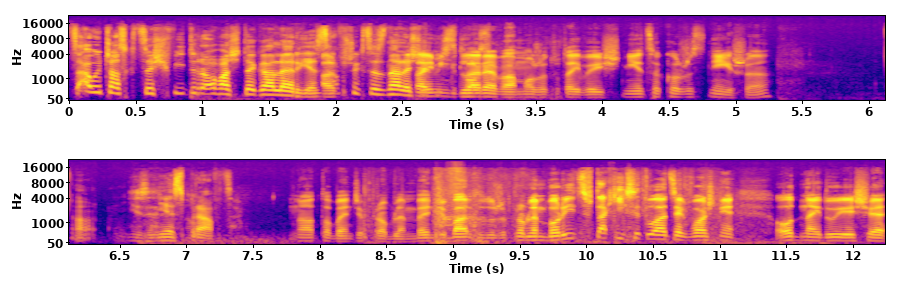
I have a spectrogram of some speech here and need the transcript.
cały czas chce świdrować te galerie, Ale zawsze chce znaleźć jakiś Timing dla sposób. Rewa może tutaj wyjść nieco korzystniejszy. A, nie, Nie sprawdza. No to będzie problem, będzie bardzo duży problem, bo Ritz w takich sytuacjach właśnie odnajduje się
